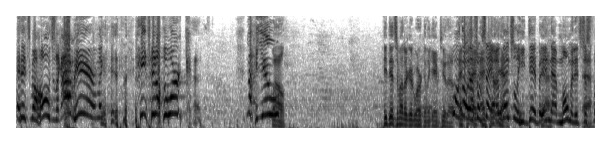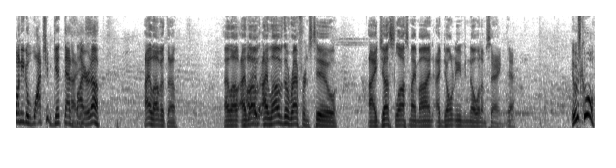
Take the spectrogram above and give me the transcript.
and it's Mahomes. It's like I'm here. I'm like he did all the work, not you. Well, he did some other good work in the game too, though. Well, And- no, that's what I'm and- saying. and- yeah. Eventually, he did, but Yeah. in that moment, it's just Yeah. funny to watch him get that No, fired up. I love it though. I love I love I love the reference to I just lost my mind. I don't even know what I'm saying. Yeah, it was cool.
